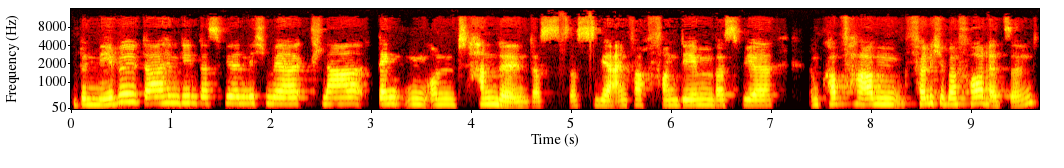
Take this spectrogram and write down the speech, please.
benebelt dahingehend, dass wir nicht mehr klar denken und handeln, dass, dass wir einfach von dem, was wir im Kopf haben, völlig überfordert sind.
